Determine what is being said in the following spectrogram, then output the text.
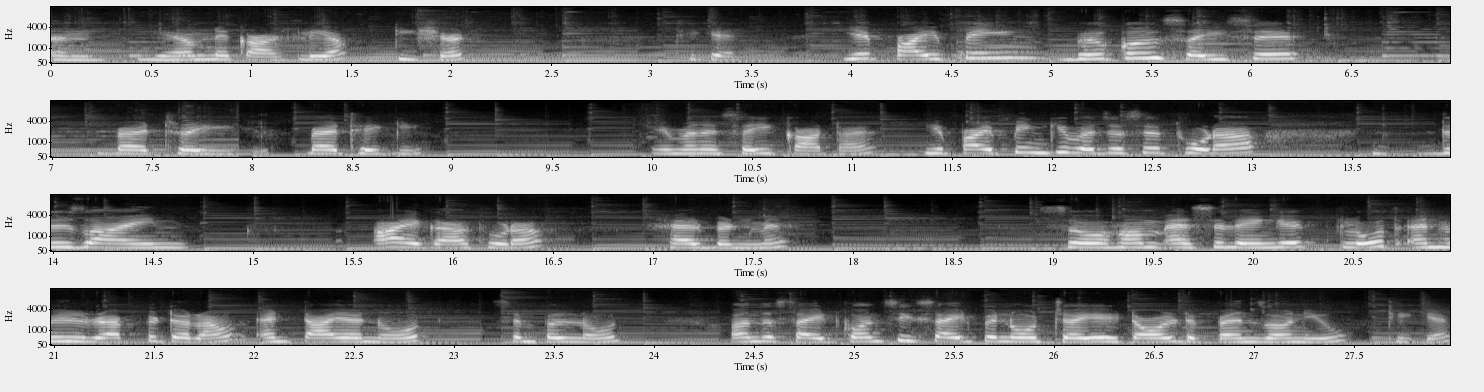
एंड ये हमने काट लिया टी शर्ट ठीक है? ये पाइपिंग बिल्कुल सही से बैठ रही बैठेगी। ये मैंने सही काटा है। ये पाइपिंग की वजह से थोड़ा डिज़ाइन आएगा थोड़ा हेयर बैंड में। सो so, हम ऐसे लेंगे cloth and will wrap it around and tie a knot simple knot on the side कौन सी साइड पे नोट चाहिए it all depends on you ठीक है?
